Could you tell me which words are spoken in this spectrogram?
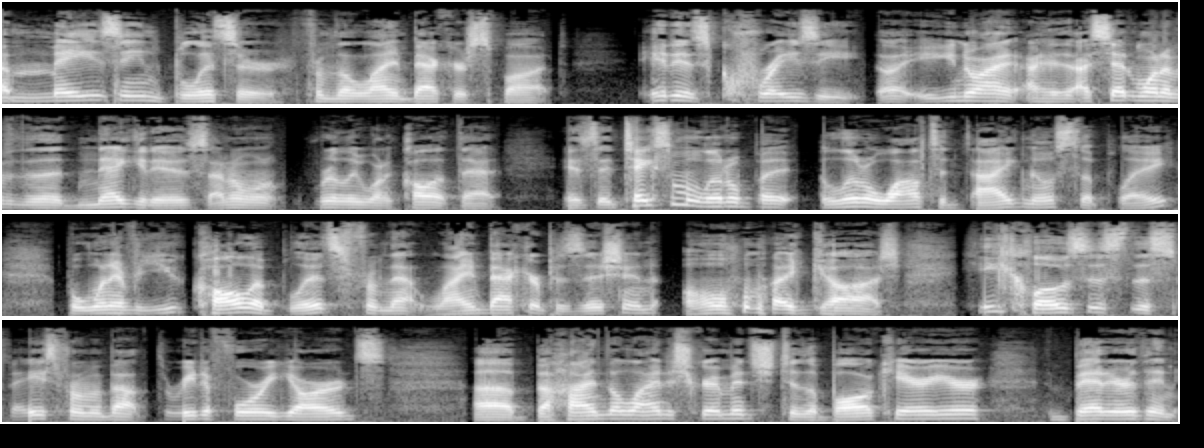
amazing blitzer from the linebacker spot. It is crazy. Uh, you know, I, I, I said one of the negatives. I don't really want to call it that. Is it takes them a little bit, a little while to diagnose the play, but whenever you call a blitz from that linebacker position, oh my gosh, he closes the space from about three to four yards uh, behind the line of scrimmage to the ball carrier better than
